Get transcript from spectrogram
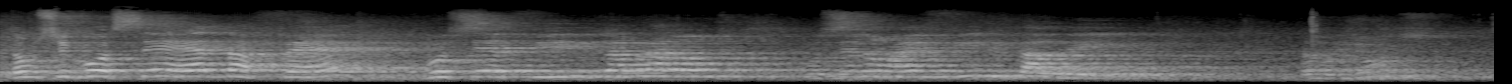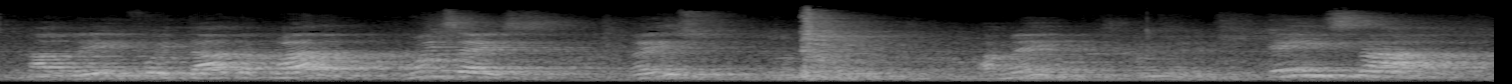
Então, se você é da fé, você é filho de Abraão. Você não é filho da lei. Estamos juntos? A lei foi dada para Moisés. Não é isso? Amém? Quem está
